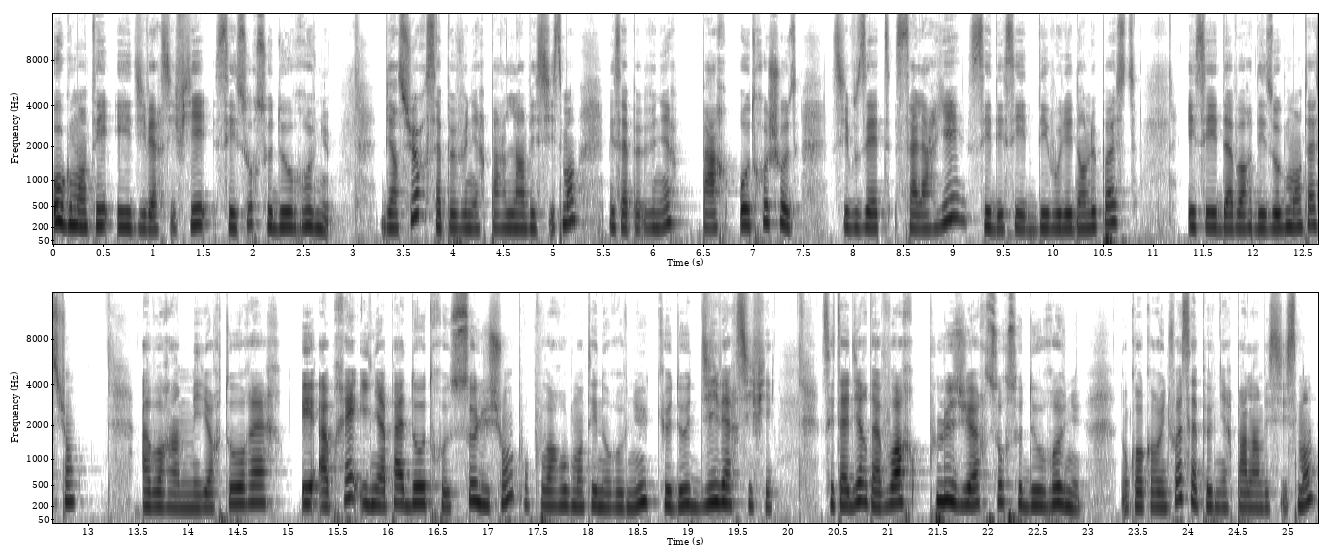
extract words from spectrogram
augmenter et diversifier ses sources de revenus. Bien sûr, ça peut venir par l'investissement, mais ça peut venir par autre chose. Si vous êtes salarié, c'est d'essayer d'évoluer dans le poste, essayer d'avoir des augmentations, avoir un meilleur taux horaire, et après, il n'y a pas d'autre solution pour pouvoir augmenter nos revenus que de diversifier, c'est-à-dire d'avoir plusieurs sources de revenus. Donc encore une fois, ça peut venir par l'investissement,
